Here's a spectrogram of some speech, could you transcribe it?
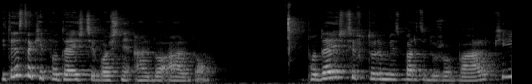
I to jest takie podejście właśnie albo albo. Podejście, w którym jest bardzo dużo walki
